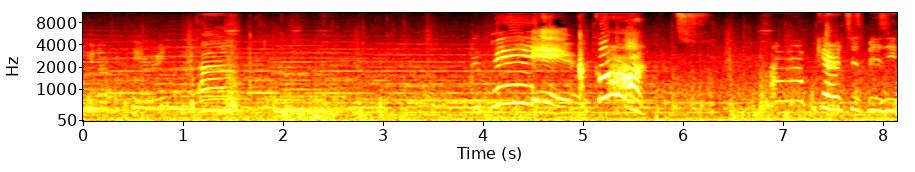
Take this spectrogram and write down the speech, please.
You're not repairing. Um, not Carrots is busy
